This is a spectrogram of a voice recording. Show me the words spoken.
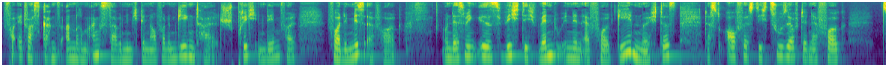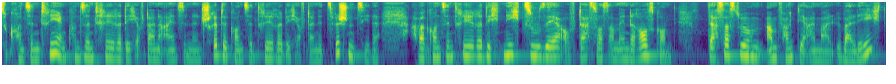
vor etwas ganz anderem Angst habe, nämlich genau vor dem Gegenteil, sprich in dem Fall vor dem Misserfolg. Und deswegen ist es wichtig, wenn du in den Erfolg gehen möchtest, dass du aufhörst, dich zu sehr auf den Erfolg zu zu konzentrieren. Konzentriere dich auf deine einzelnen Schritte, konzentriere dich auf deine Zwischenziele, aber konzentriere dich nicht zu sehr auf das, was am Ende rauskommt. Das hast du am Anfang dir einmal überlegt,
